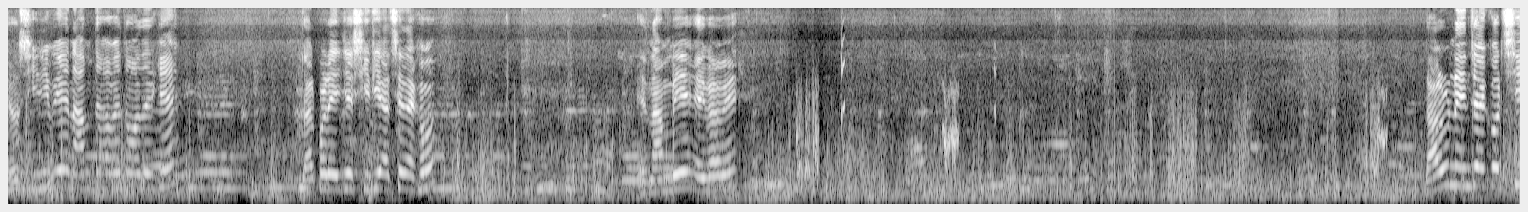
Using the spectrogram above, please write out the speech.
এবার সিঁড়ি বেয়ে নামতে হবে তোমাদেরকে। তারপরে এই যে সিঁড়ি আছে দেখো। এ নামবে এইভাবে। দারুণ এনজয় করছি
